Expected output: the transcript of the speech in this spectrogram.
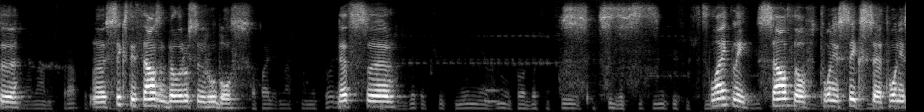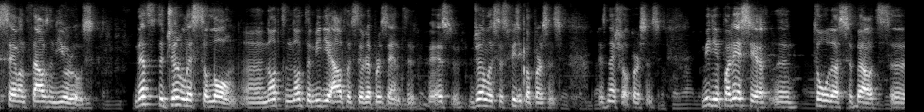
uh, 60,000 Belarusian rubles. That's slightly south of 26, uh, 27,000 euros. That's the journalists alone, uh, not not the media outlets they represent, uh, as journalists as physical persons, as natural persons. Media Paresia uh, told us about uh,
